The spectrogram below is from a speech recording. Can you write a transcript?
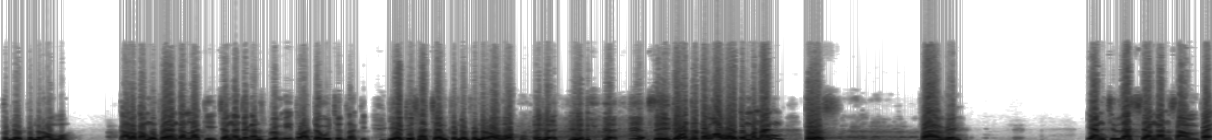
benar-benar Allah. Kalau kamu bayangkan lagi, jangan-jangan sebelum itu ada wujud lagi. Ya itu saja yang benar-benar Allah. Sehingga tetap Allah itu menang terus. Paham ya? Yang jelas jangan sampai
